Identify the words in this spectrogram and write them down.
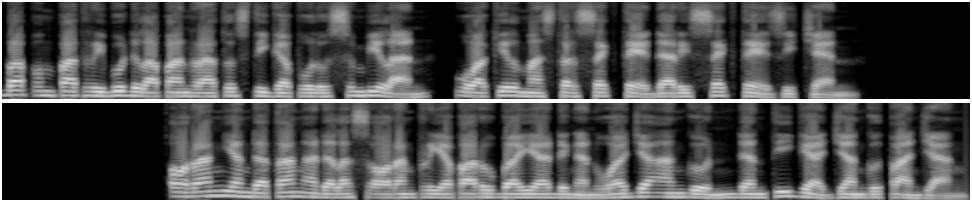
Bab 4839, Wakil Master Sekte dari Sekte Zichen. Orang yang datang adalah seorang pria parubaya dengan wajah anggun dan tiga janggut panjang.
